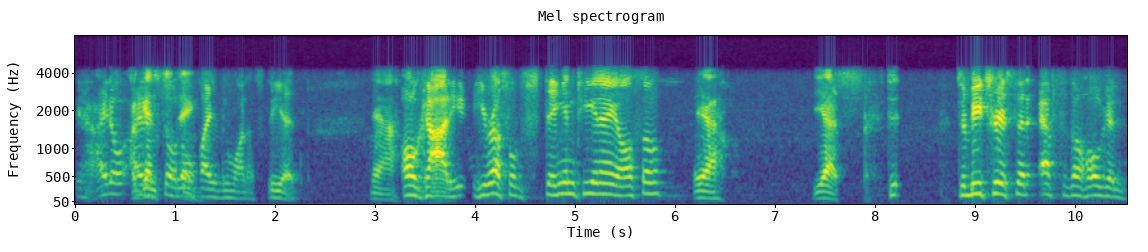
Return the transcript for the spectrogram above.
Yeah, I don't. I just don't know if I even want to see it. Yeah. Oh God, he, he wrestled Sting in TNA also. Yeah. Yes. D- Demetrius said F to the Hogan.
